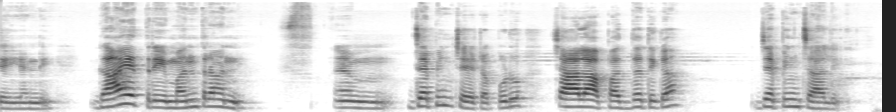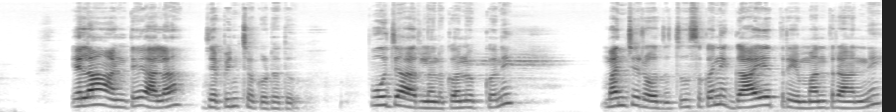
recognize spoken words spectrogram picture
చేయండి. గాయత్రి మంత్రాన్ని జపించేటప్పుడు చాలా పద్ధతిగా జపించాలి. ఎలా అంటే అలా జపించకూడదు. పూజారులను కనుక్కొని మంచి రోజు చూసుకొని గాయత్రి మంత్రాన్ని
